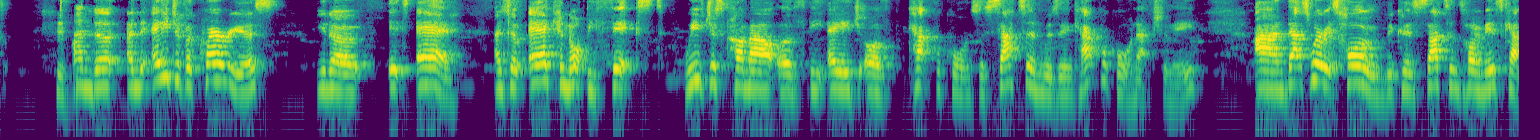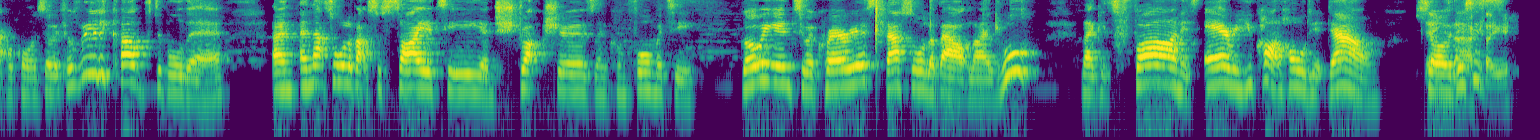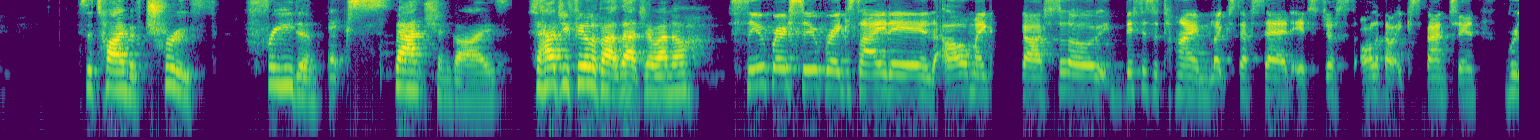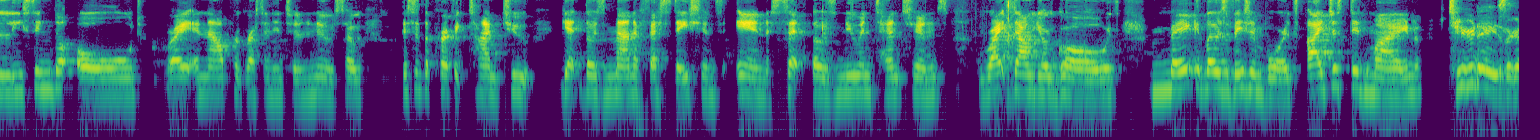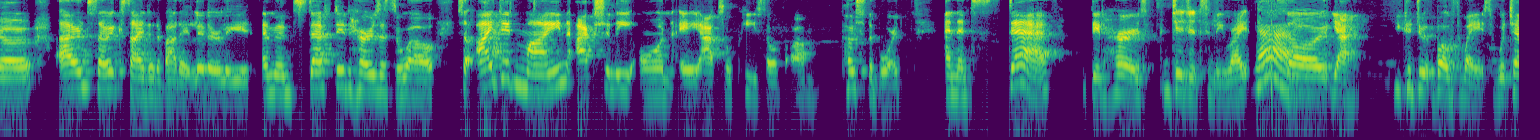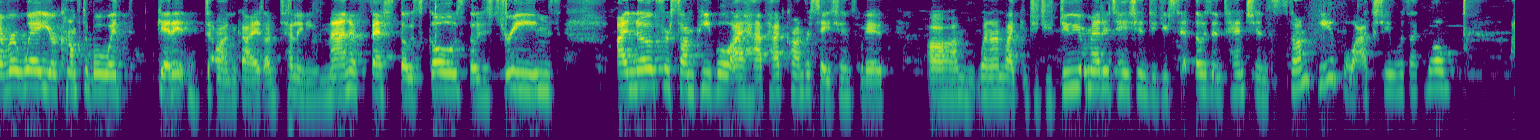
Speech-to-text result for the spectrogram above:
and the and the age of Aquarius, you know, it's air. And so air cannot be fixed. We've just come out of the age of Capricorn. So Saturn was in Capricorn actually. And that's where it's home because Saturn's home is Capricorn. So it feels really comfortable there. And, and that's all about society and structures and conformity. Going into Aquarius, that's all about like, woo, like it's fun, it's airy, you can't hold it down. So exactly. this is it's a time of truth, freedom, expansion, guys. So how do you feel about that, Joanna? Super, super excited. Oh my gosh. So this is a time, like Steph said, it's just all about expansion, releasing the old, right? And now progressing into the new. So this is the perfect time to get those manifestations in, set those new intentions, write down your goals, make those vision boards. I just did mine two days ago. I'm so excited about it, literally. And then Steph did hers as well. So I did mine actually on a actual piece of um, poster board, and then Steph did hers digitally, right? Yeah. So yeah, you could do it both ways. Whichever way you're comfortable with get it done, guys. I'm telling you, manifest those goals, those dreams. I know for some people, I have had conversations with um, when I'm like, did you do your meditation? Did you set those intentions? Some people actually was like, well,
